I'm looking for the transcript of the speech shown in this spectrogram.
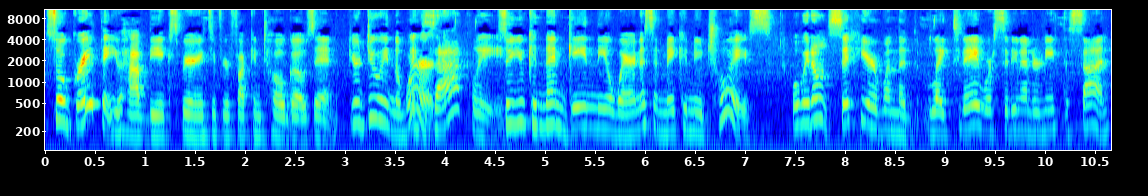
So great that you have the experience if your fucking toe goes in. You're doing the work. Exactly. So you can then gain the awareness and make a new choice. Well, we don't sit here when the like today we're sitting underneath the sun.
